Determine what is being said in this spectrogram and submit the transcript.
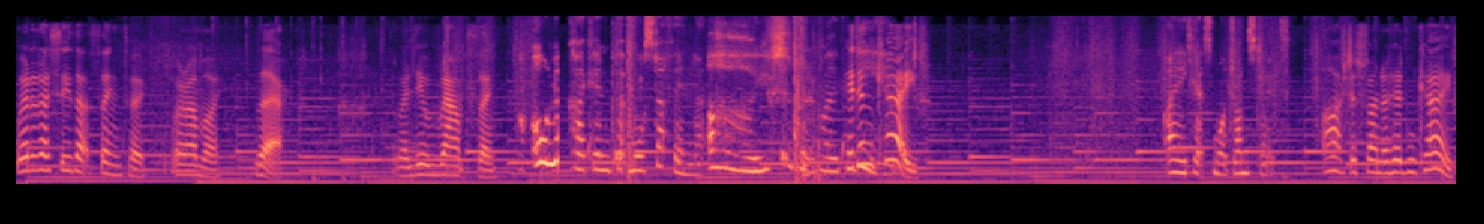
Where did I see that thing to? Where am I? There. My little ramp thing. Oh, look, I can put more stuff in there. Oh, you should put it by the Hidden beach. cave? I need to get some more drumsticks. Oh, I've just found a hidden cave.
